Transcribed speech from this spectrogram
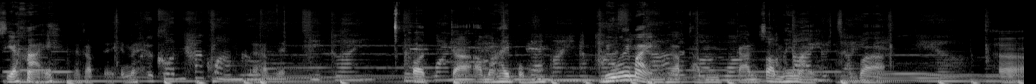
เสียหายนะครับเนี่ยเห็นไหมนะครับเนี่ยก็จะเอามาให้ผมบิ้วให้ใหม่นะครับทำการซ่อมให้ใหม่นะครับว่า เอ่อ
